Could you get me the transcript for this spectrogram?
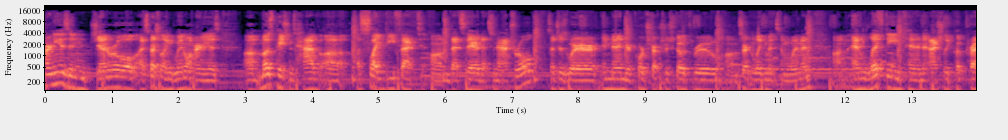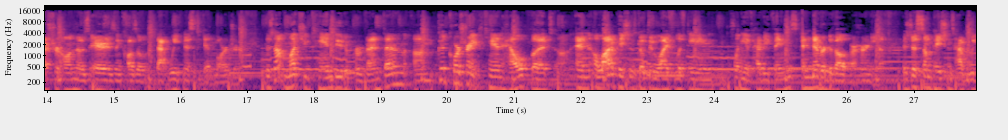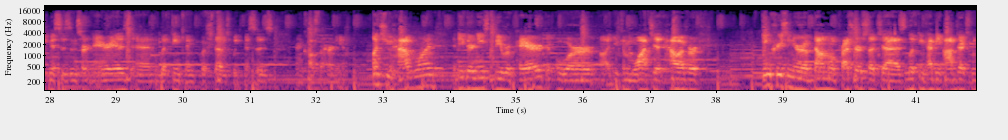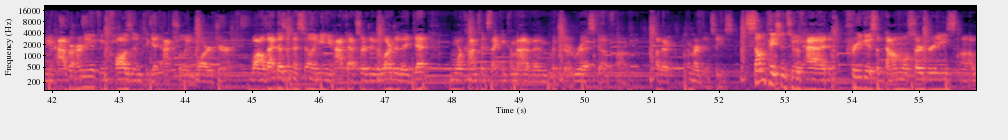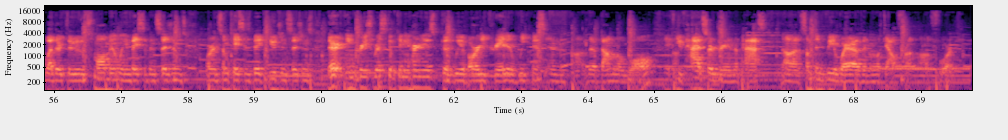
Hernias in general, especially inguinal hernias, um, most patients have a, a slight defect um, that's there that's natural, such as where in men your cord structures go through um, certain ligaments in women, um, and lifting can actually put pressure on those areas and cause a, that weakness to get larger. There's not much you can do to prevent them. Um, good core strength can help, but uh, and a lot of patients go through life lifting plenty of heavy things and never develop a hernia. It's just some patients have weaknesses in certain areas, and lifting can push those weaknesses and cause the hernia. Once you have one, it either needs to be repaired or uh, you can watch it. However, increasing your abdominal pressure, such as lifting heavy objects when you have a hernia, can cause them to get actually larger. While that doesn't necessarily mean you have to have surgery, the larger they get, more contents that can come out of it and put you at risk of um, other emergencies. Some patients who have had previous abdominal surgeries, uh, whether through small minimally invasive incisions or in some cases big huge incisions, they're at increased risk of getting hernias because we have already created a weakness in uh, the abdominal wall. If you've had surgery in the past, uh, something to be aware of and look out for. Uh, for.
